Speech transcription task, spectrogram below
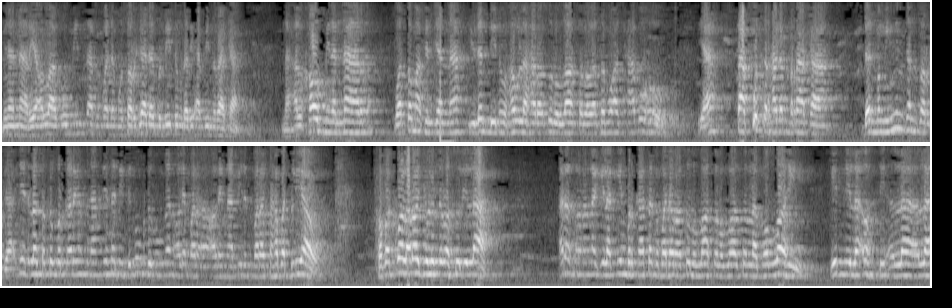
minan nar. Ya Allah, aku minta kepadamu surga dan berlindung dari api neraka. Nah, al khauf minan nar wa tama fil jannah yudaddinu haulaha Rasulullah sallallahu alaihi wasallam ashabuhu. Ya, takut terhadap neraka dan menginginkan surga ini adalah satu perkara yang senantiasa didengung-dengungkan oleh para oleh Nabi dan para sahabat beliau. Faqad qala rajulun Rasulillah ada seorang laki-laki yang berkata kepada Rasulullah sallallahu alaihi wasallam, "Wallahi inni la uhti la la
